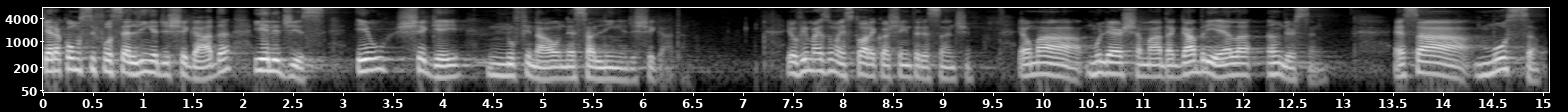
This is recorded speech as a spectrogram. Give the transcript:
que era como se fosse a linha de chegada, e ele diz: Eu cheguei no final nessa linha de chegada. Eu vi mais uma história que eu achei interessante. É uma mulher chamada Gabriela Anderson. Essa moça,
